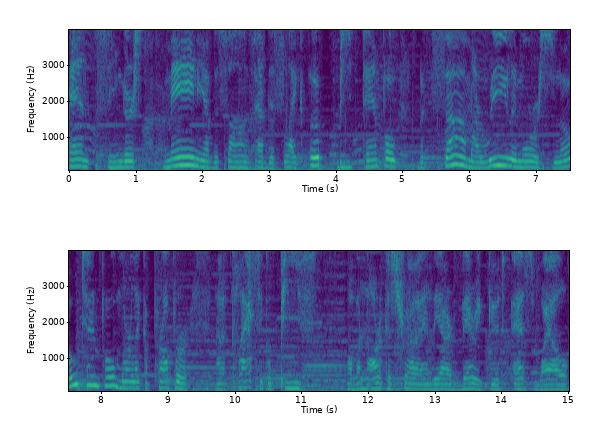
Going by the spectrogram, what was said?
and singers. Many of the songs have this like upbeat tempo, but some are really more slow tempo, more like a proper a classical piece of an orchestra, and they are very good as well.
